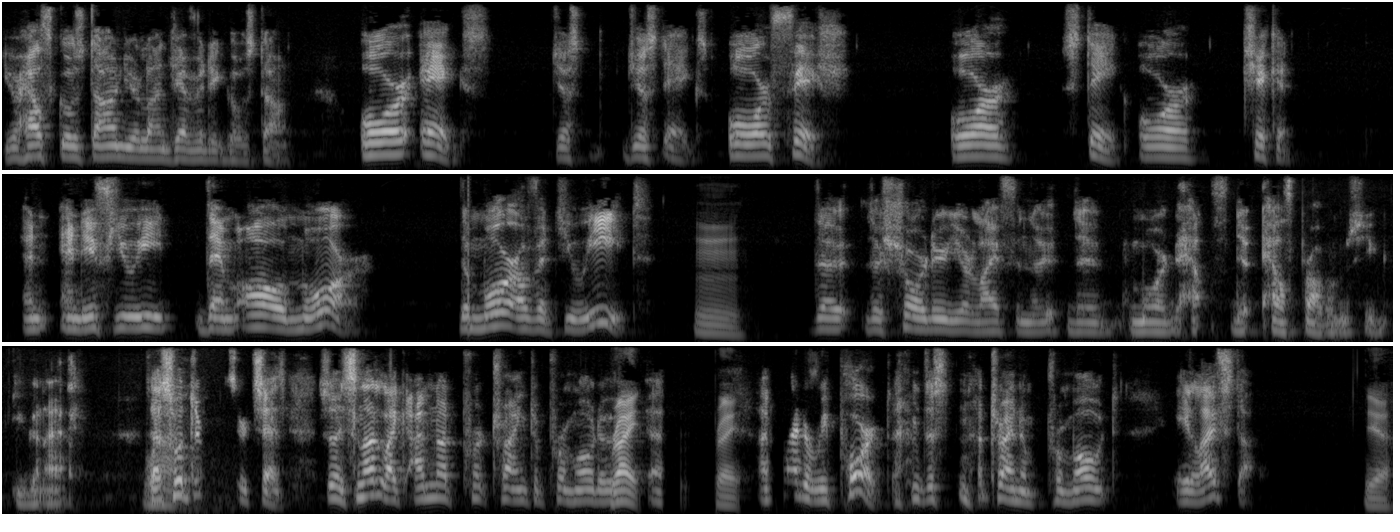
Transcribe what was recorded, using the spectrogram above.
your health goes down, your longevity goes down. Or eggs, just just eggs, or fish, or steak, or chicken. And and if you eat them all more, the more of it you eat, mm. the the shorter your life and the, the more health the health problems you, you're gonna have. That's what the research says. So it's not like I'm not pr- trying to promote a Right. uh, right I'm trying to report. I'm just not trying to promote a lifestyle. yeah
